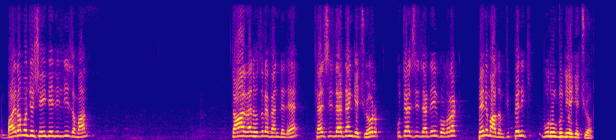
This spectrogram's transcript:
Bayram Hoca şehit edildiği zaman daha evvel Hızır Efendi de telsizlerden geçiyor. Bu telsizlerde ilk olarak benim adım Cübbelik vuruldu diye geçiyor.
